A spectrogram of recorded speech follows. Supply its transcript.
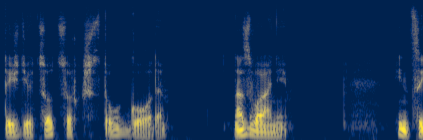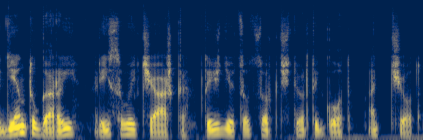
1946 года. Название. Инцидент у горы Рисовая чашка, 1944 год. Отчет.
